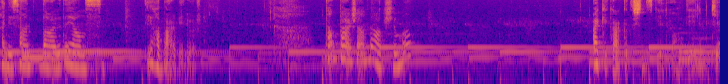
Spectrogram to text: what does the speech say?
Hani sen dairede yalnızsın diye haber veriyorum. Tam perşembe akşamı erkek arkadaşınız geliyor diyelim ki.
